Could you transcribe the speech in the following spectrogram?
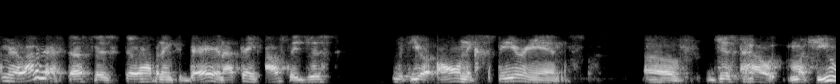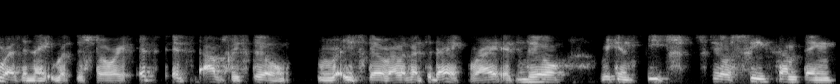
I mean, a lot of that stuff is still happening today. And I think obviously just with your own experience of just how much you resonate with the story, it's, it's obviously still, it's still relevant today, right? It's mm-hmm. still, we can each still see something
